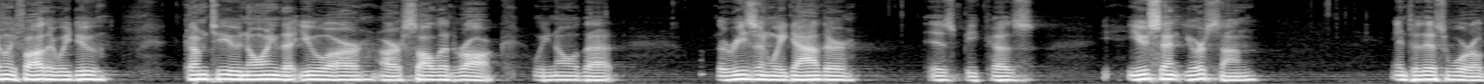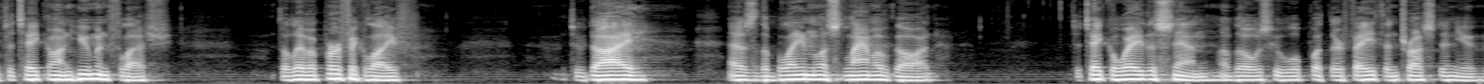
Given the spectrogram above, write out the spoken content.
Heavenly Father, we do come to you knowing that you are our solid rock. We know that the reason we gather is because you sent your Son into this world to take on human flesh, to live a perfect life, to die as the blameless Lamb of God, to take away the sin of those who will put their faith and trust in you.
